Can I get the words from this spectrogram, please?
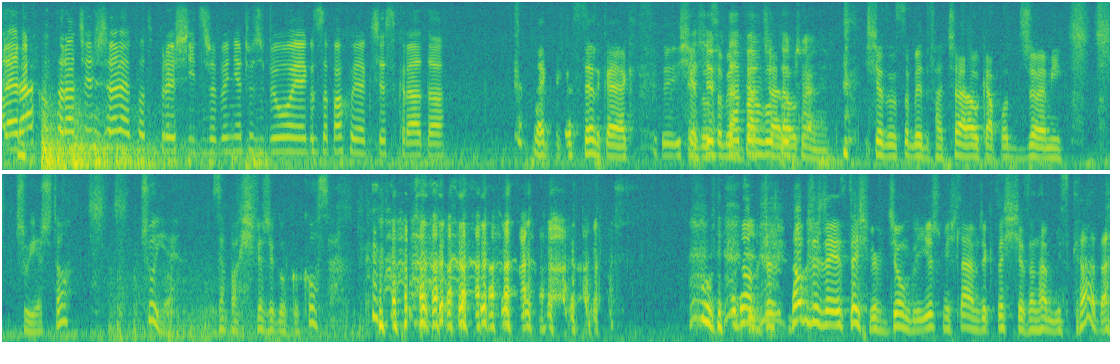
Ale rakun to raczej żele pod prysznic, żeby nie czuć było jego zapachu jak się skrada. Tak, taka scenka, jak y, Ja siedzą się sobie dwa czarałka, siedzą sobie dwa czarałka pod drzewem i czujesz to? Czuję. Zapach świeżego kokosa. Dobrze, dobrze, że jesteśmy w dżungli. Już myślałem, że ktoś się za nami skrada.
